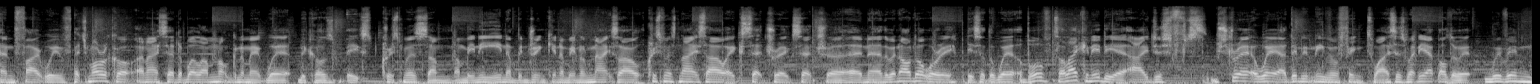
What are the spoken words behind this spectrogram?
and fight with Petchmorakot? And I said, well, I'm not going to make weight because it's Christmas. I'm, I've been eating, I've been drinking, I've been on nights out, Christmas nights out, etc., etc. And uh, they went, oh, don't worry, it's at the weight above. So, like an idiot, I just straight away, I didn't even think twice. I just went, yep, I'll do it. Within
